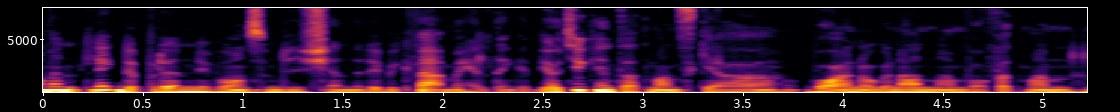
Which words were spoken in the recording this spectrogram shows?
Ja, men lägg det på den nivån som du känner dig bekväm med helt enkelt. Jag tycker inte att man ska vara någon annan bara för att man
